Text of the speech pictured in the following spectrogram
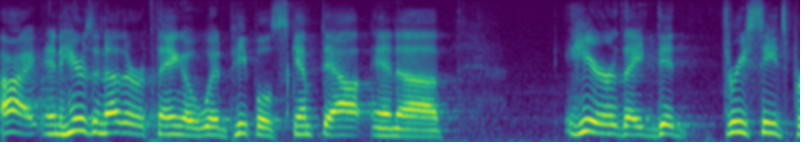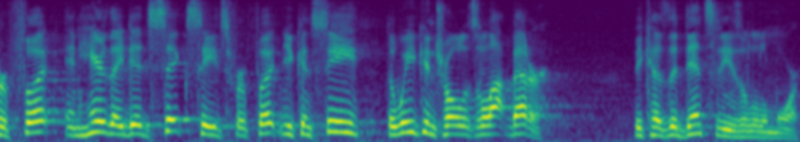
All right, and here's another thing of when people skimped out and, uh, here they did three seeds per foot, and here they did six seeds per foot. And you can see the weed control is a lot better because the density is a little more.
